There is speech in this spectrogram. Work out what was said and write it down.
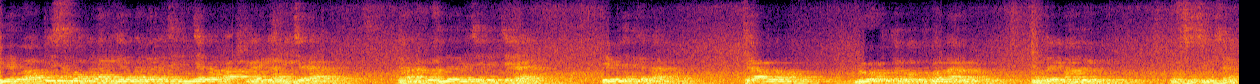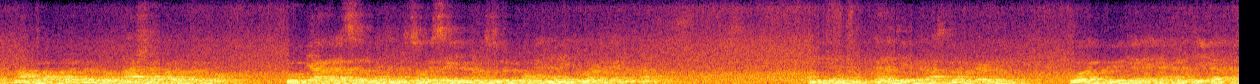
మీరు బాప్తీసం పొందడానికి ఏమైనా ధర చెల్లించారా? పాస్టర్ గారికి ఏమైనా ఏమైనా బంధువులను చెల్లించారా? ఏం లేదు కదా? కేవలం నోటితో ఒప్పుకున్నారు. హృదయం అందరూ విశ్వసించారు నా పాపాల కొరకు నా శాపాల కొరకు భూమి ఆకాశాల మధ్యన సొగసైన సూర్యభూమైన లేని వాడుగా అందుకని గలతీయుడు రాస్తూ ఉంటాడు ఓ అవివేకమైన గలతీయారా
